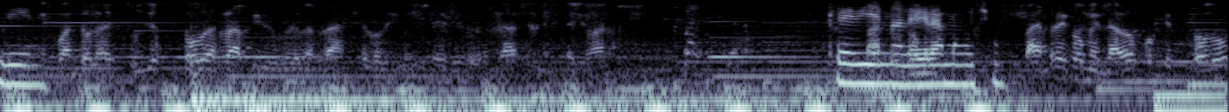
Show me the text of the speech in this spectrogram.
Bien. en cuanto a los estudios, todo es rápido, de verdad, se Qué bien, me alegra mucho. van recomendados porque todo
